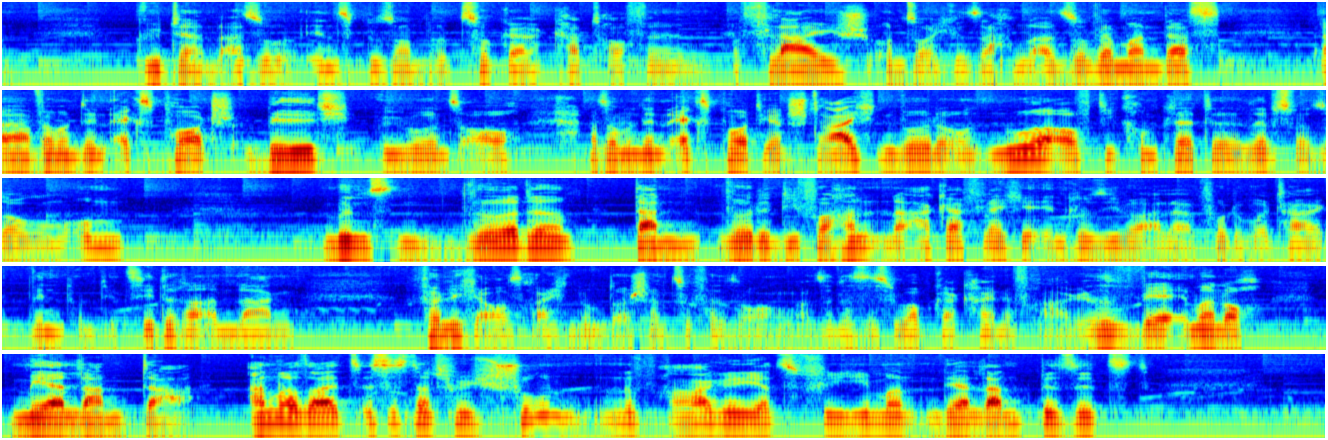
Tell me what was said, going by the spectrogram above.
Gütern, also insbesondere Zucker, Kartoffeln, Fleisch und solche Sachen. Also wenn man das, äh, wenn man den Export, Milch übrigens auch, also wenn man den Export jetzt streichen würde und nur auf die komplette Selbstversorgung ummünzen würde, dann würde die vorhandene Ackerfläche inklusive aller Photovoltaik, Wind- und etc. Anlagen völlig ausreichen, um Deutschland zu versorgen. Also das ist überhaupt gar keine Frage. Es wäre immer noch mehr Land da. Andererseits ist es natürlich schon eine Frage jetzt für jemanden, der Land besitzt,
